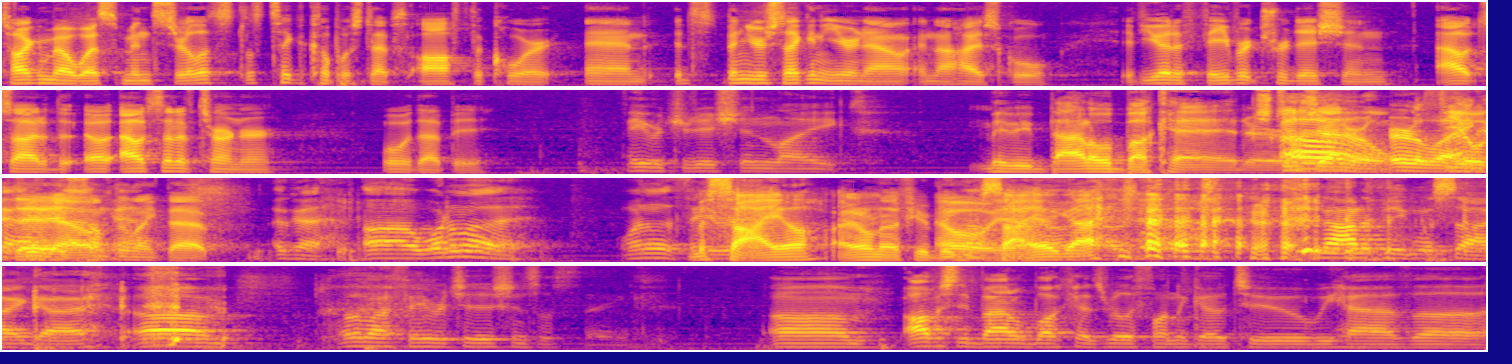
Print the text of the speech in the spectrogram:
Talking about Westminster, let's let's take a couple steps off the court. And it's been your second year now in the high school. If you had a favorite tradition outside of the uh, outside of Turner, what would that be? favorite tradition like Maybe Battle of Buckhead or Just in Oh, general, or like, field okay, day, you something okay. like that. okay uh one of my one of the favorite Messiah. I don't know if you're a big Oh, yeah. Messiah guy. not a big messiah guy um one of my favorite traditions let's think um obviously battle of buckhead's really fun to go to we have uh,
